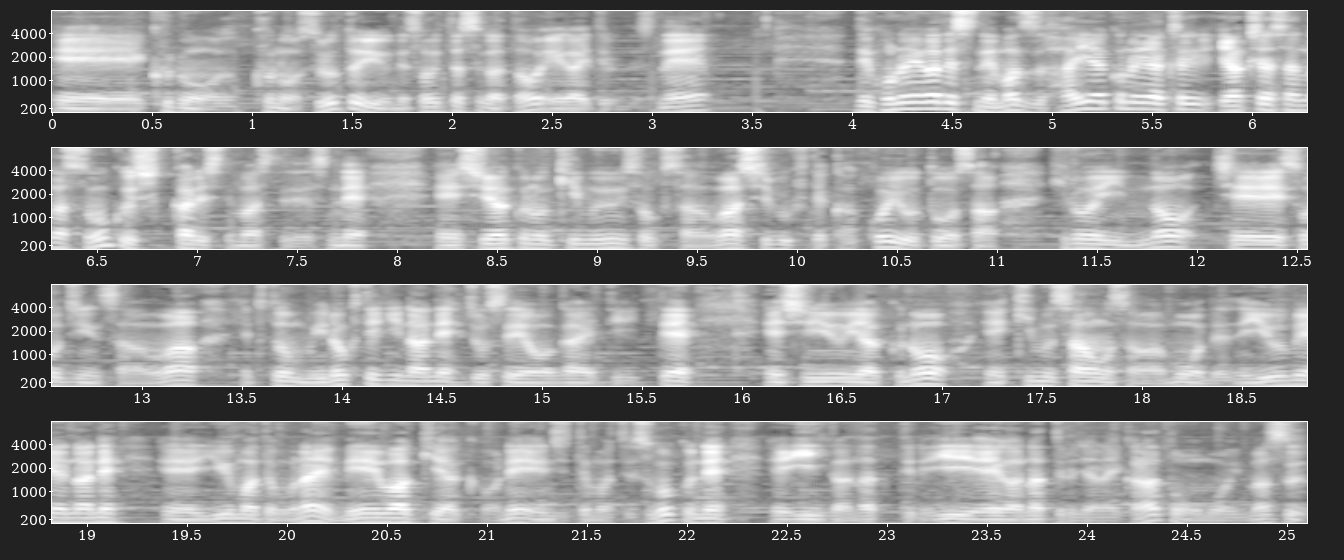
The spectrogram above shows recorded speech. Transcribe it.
え苦悩苦悩するというね、そういった姿を描いてるんですね。で、この映画ですね、まず配役の役者さんがすごくしっかりしてましてですね、えー、主役のキム・ユンソクさんは渋くてかっこいいお父さん、ヒロインのチェ・ソジンさんは、えー、とても魅力的なね、女性を描いていて、えー、親友役の、えー、キム・サンオさんはもうですね、有名なね、えー、言うまでもない名脇役をね、演じてまして、すごくね、えー、いいがなってる、いい映画になってるんじゃないかなと思います。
